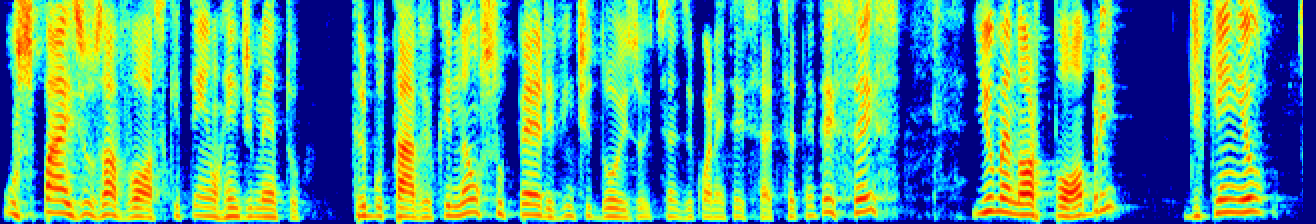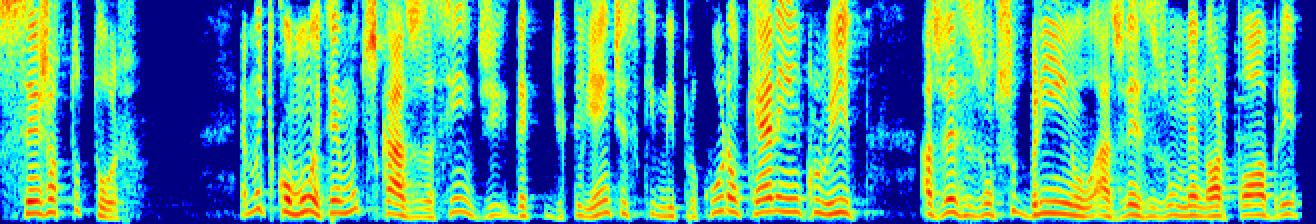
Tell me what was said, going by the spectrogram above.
Os pais e os avós que tenham rendimento tributável que não supere 22.847,76 e o menor pobre de quem eu seja tutor. É muito comum, eu tenho muitos casos assim de, de, de clientes que me procuram, querem incluir às vezes um sobrinho, às vezes um menor pobre,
